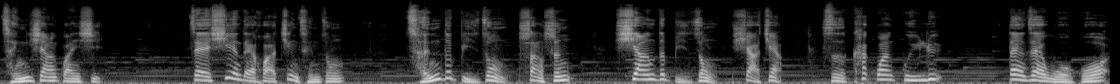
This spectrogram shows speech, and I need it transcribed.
城乡关系。在现代化进程中，城的比重上升，乡的比重下降，是客观规律。但在我国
